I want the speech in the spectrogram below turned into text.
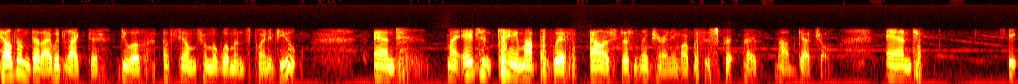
tell them that I would like to do a, a film from a woman's point of view. And my agent came up with Alice doesn't live here anymore with a script by Bob Getchell, and it,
